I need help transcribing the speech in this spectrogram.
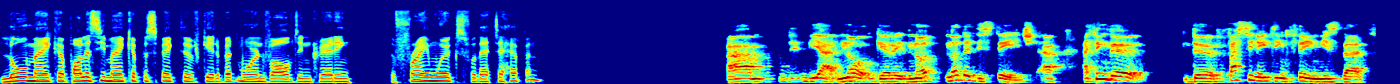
lawmaker, policymaker perspective, get a bit more involved in creating the frameworks for that to happen? Um, yeah, no, Gary, not not at this stage. Uh, I think the the fascinating thing is that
